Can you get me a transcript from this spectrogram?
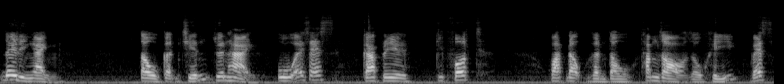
Đây là hình ảnh tàu cận chiến Duyên Hải USS Gabriel Gifford hoạt động gần tàu thăm dò dầu khí West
